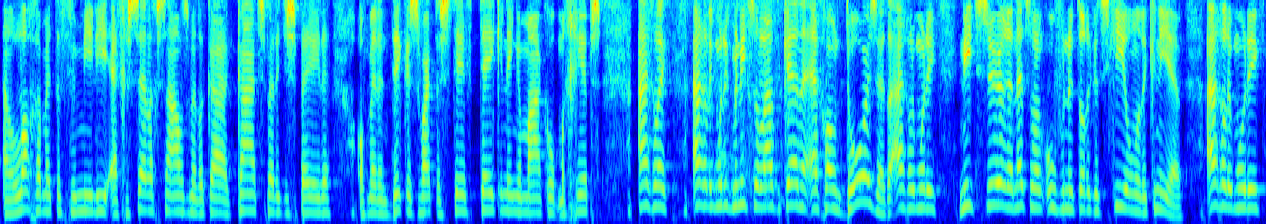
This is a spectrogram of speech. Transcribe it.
en lachen met de familie en gezellig s'avonds met elkaar een kaartspelletje spelen. Of met een dikke zwarte stift tekeningen maken op mijn gips. Eigenlijk, eigenlijk moet ik me niet zo laten kennen en gewoon doorzetten. Eigenlijk moet ik niet zeuren en net zo lang oefenen tot ik het ski onder de knie heb. Eigenlijk moet ik,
